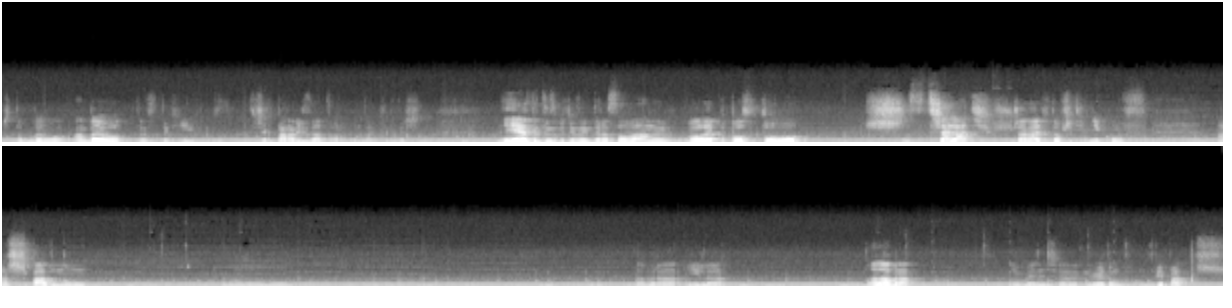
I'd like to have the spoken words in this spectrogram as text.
Czy to było? A było. To jest taki coś jak paralizator. No tak, faktycznie. Nie jestem tym zbytnio zainteresowany. Wolę po prostu strzelać. Strzelać do przeciwników, aż padną. Mm. Dobra, ile? No dobra. Niech będzie. Nie będą dwie patrz.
